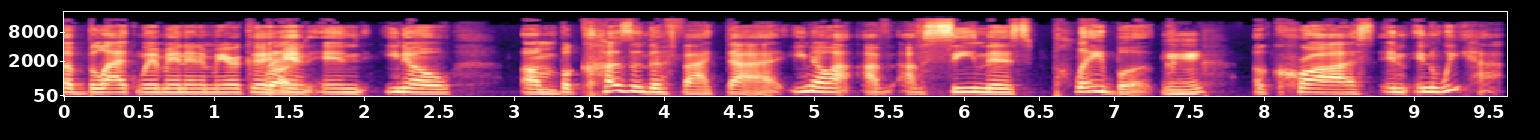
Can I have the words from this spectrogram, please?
of black women in America, Right. and and you know, um, because of the fact that you know I, I've I've seen this playbook Mm-hmm. across, and and we have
